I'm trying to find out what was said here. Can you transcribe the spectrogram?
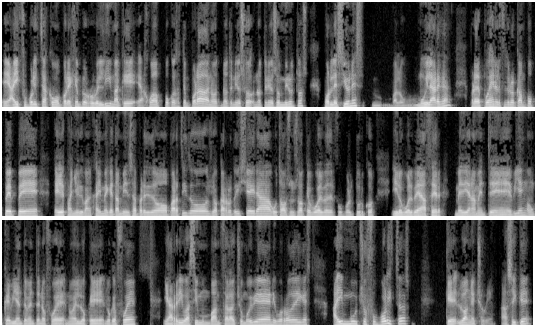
eh, hay futbolistas como, por ejemplo, Rubén Lima, que ha jugado poco esta temporada, no, ha, tenido no ha tenido esos minutos por lesiones, muy largas. Pero después en el centro del campo, Pepe, el español Iván Jaime, que también se ha perdido partidos, Joao Carlos Teixeira, Gustavo Suso, que vuelve del fútbol turco y lo vuelve a hacer medianamente bien, aunque evidentemente no, fue, no es lo que, lo que fue, y arriba Simon Banza lo ha hecho muy bien, Ivo Rodríguez. Hay muchos futbolistas que lo han hecho bien. Así que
